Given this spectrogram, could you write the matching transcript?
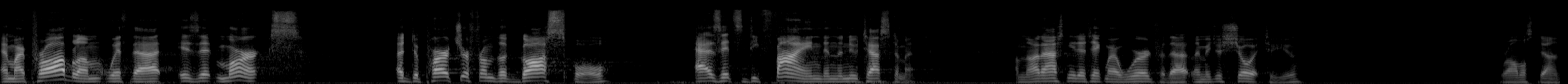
And my problem with that is it marks a departure from the gospel as it's defined in the New Testament. I'm not asking you to take my word for that. Let me just show it to you. We're almost done.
